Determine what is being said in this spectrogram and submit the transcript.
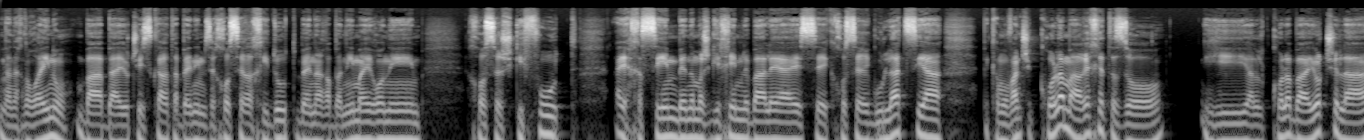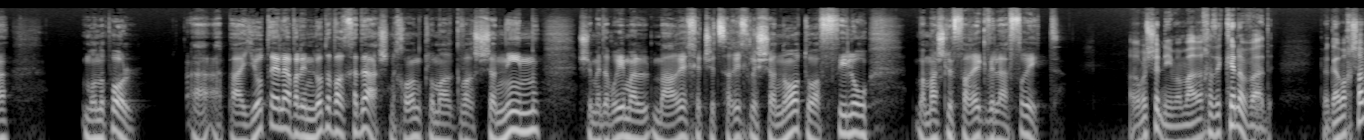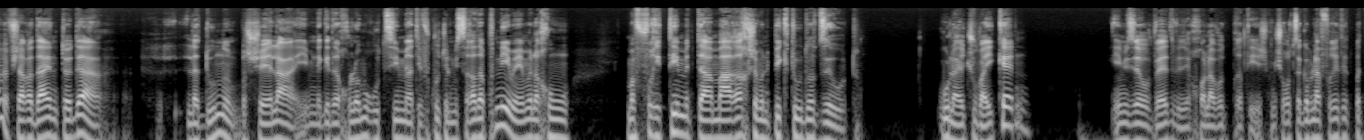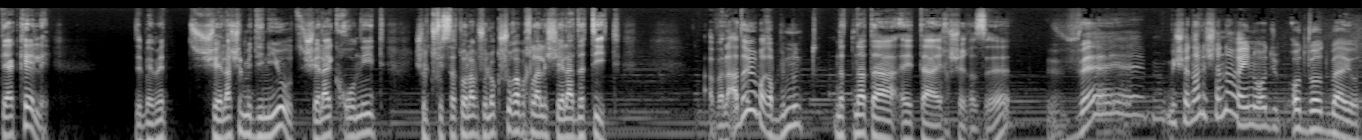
ואנחנו ראינו בבעיות שהזכרת, בין אם זה חוסר אחידות בין הרבנים העירוניים, חוסר שקיפות, היחסים בין המשגיחים לבעלי העסק, חוסר רגולציה, וכמובן שכל המערכת הזו היא על כל הבעיות שלה מונופול. הבעיות האלה אבל הן לא דבר חדש, נכון? כלומר, כבר שנים שמדברים על מערכת שצריך לשנות, או אפילו ממש לפרק ולהפריט. הרבה שנים המערך הזה כן עבד. וגם עכשיו אפשר עדיין, אתה יודע, לדון בשאלה אם נגיד אנחנו לא מרוצים מהתפקוד של משרד הפנים, האם אנחנו מפריטים את המערך שמנפיק תעודות זהות. אולי התשובה היא כן. אם זה עובד וזה יכול לעבוד פרטי, יש מי שרוצה גם להפריט את בתי הכלא. זה באמת שאלה של מדיניות, שאלה עקרונית של תפיסת עולם שלא קשורה בכלל לשאלה דתית. אבל עד היום הרבנות נתנה את ההכשר הזה, ומשנה לשנה ראינו עוד, עוד ועוד בעיות.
